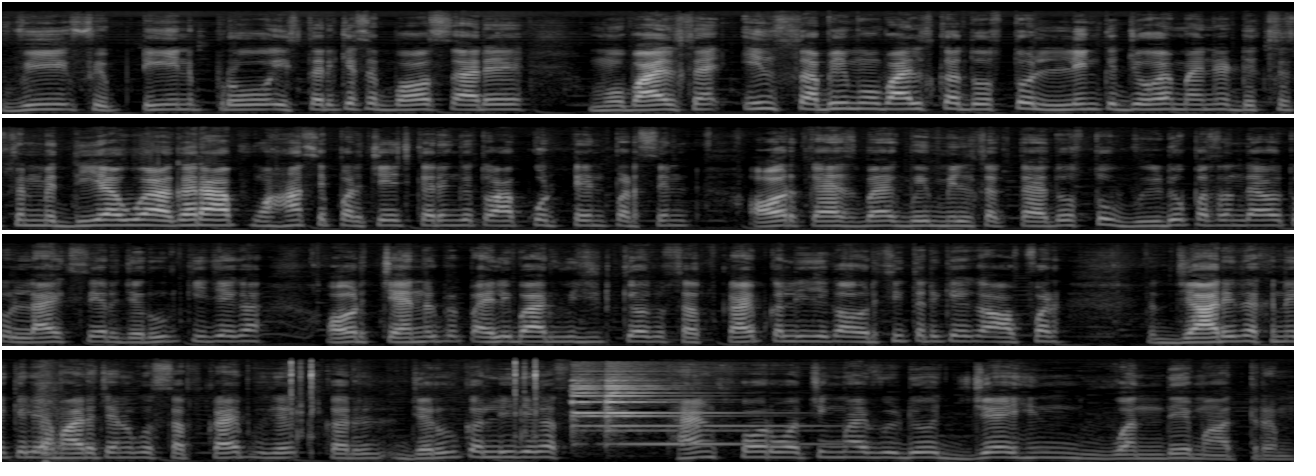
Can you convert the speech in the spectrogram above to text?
वी फिफ्टीन प्रो इस तरीके से बहुत सारे मोबाइल्स हैं। इन सभी मोबाइल्स का दोस्तों लिंक जो है मैंने डिस्क्रिप्शन में दिया हुआ अगर आप वहाँ से परचेज करेंगे तो आपको 10 परसेंट और कैशबैक भी मिल सकता है। दोस्तों, वीडियो पसंद आया हो तो लाइक शेयर ज़रूर कीजिएगा और चैनल पर पहली बार विज़िट किया हो तो सब्सक्राइब कर लीजिएगा और इसी तरीके का ऑफ़र जारी रखने के लिए हमारे चैनल को सब्सक्राइब कर, ज़रूर कर लीजिएगा। Thanks for watching my video जय हिंद वंदे मातरम।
